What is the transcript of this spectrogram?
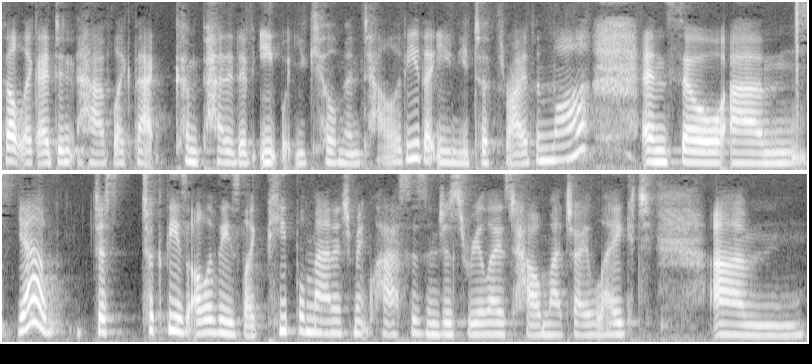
felt like I didn't have like that competitive eat what you kill mentality that you need to thrive in law. And so, um, yeah just took these all of these like people management classes and just realized how much I liked um,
